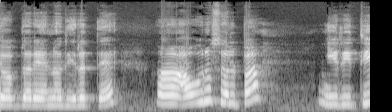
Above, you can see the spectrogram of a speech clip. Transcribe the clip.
ಜವಾಬ್ದಾರಿ ಅನ್ನೋದು ಇರುತ್ತೆ. ಅವರು ಸ್ವಲ್ಪ ಈ ರೀತಿ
